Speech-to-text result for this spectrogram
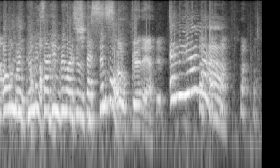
Oh my goodness, I didn't realize it was that simple. So good at it. Eliana!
